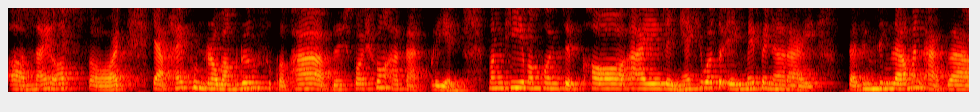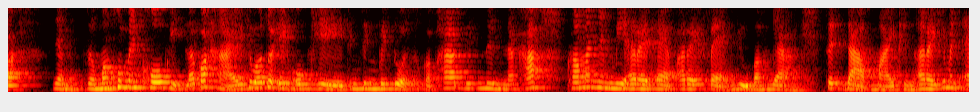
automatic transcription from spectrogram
เอ่อ Knight of Swords อยากให้คุณระวังเรื่องสุขภาพ โดยเฉพาะช่วงอากาศเปลี่ยน บางทีบางคนเจ็บคอไออะไรเงี้ยคิดว่าตัวเองไม่เป็นอะไร แต่จริง ๆ แล้วมันอาจจะอย่างอย่างบางคนเป็นโควิด แล้วก็หายคิดว่าตัวเองโอเค จริง ๆ ไปตรวจสุขภาพนิดนึงนะคะ เพราะมันยังมีอะไรแอบอะไรแฝงอยู่บางอย่างเจ็ดดาบหมายถึงอะไรที่มันแอ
